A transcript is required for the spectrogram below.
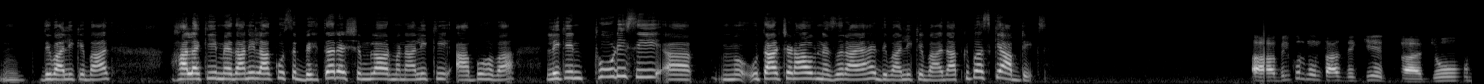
दिवाली के बाद। हालाँकि मैदानी इलाकों से बेहतर है शिमला और मनाली की आबो हवा लेकिन थोड़ी सी उतार चढ़ाव नज़र आया है दिवाली के बाद। आपके पास क्या अपडेट्स बिल्कुल मुमताज़, देखिए जो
